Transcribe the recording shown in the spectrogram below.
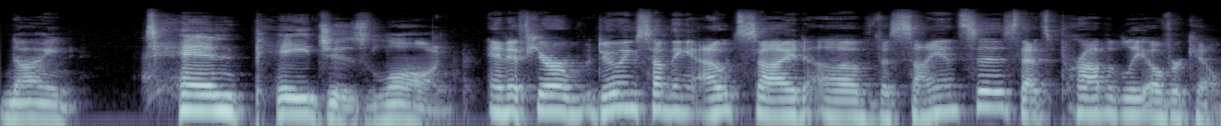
nine, ten pages long. And if you're doing something outside of the sciences, that's probably overkill.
